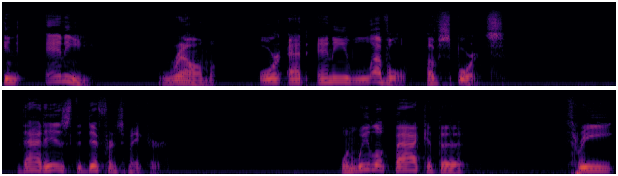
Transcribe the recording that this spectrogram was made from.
in any realm or at any level of sports, that is the difference maker. When we look back at the three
